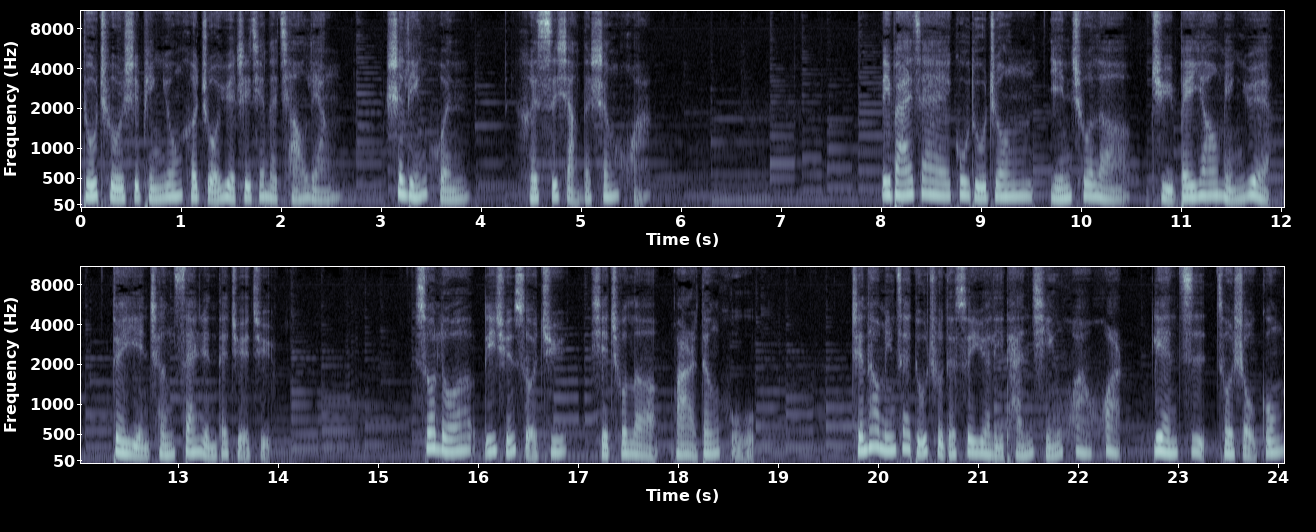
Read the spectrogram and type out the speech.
独处是平庸和卓越之间的桥梁，是灵魂和思想的升华。李白在孤独中吟出了“举杯邀明月，对影成三人”的绝句。梭罗离群所居，写出了《瓦尔登湖》。陈道明在独处的岁月里弹琴、画画、练字、做手工。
